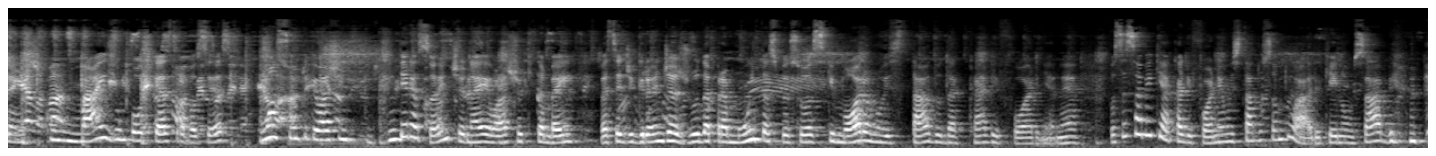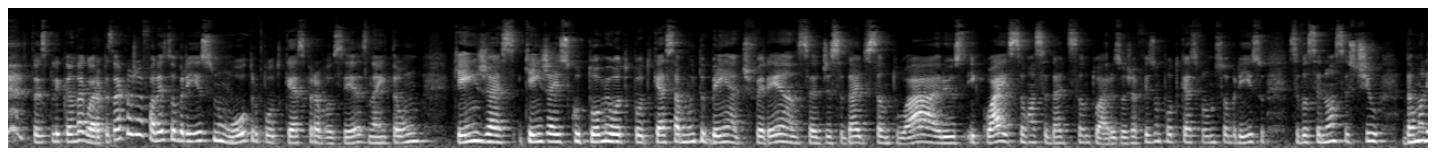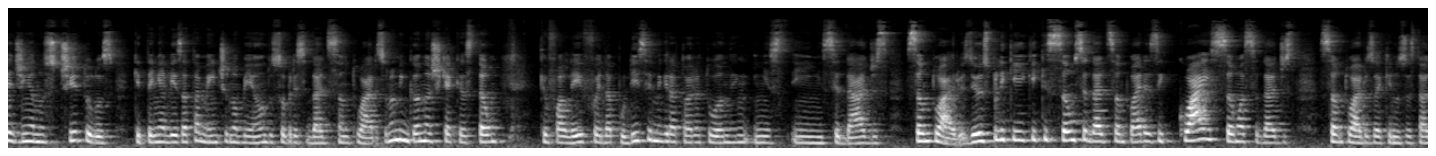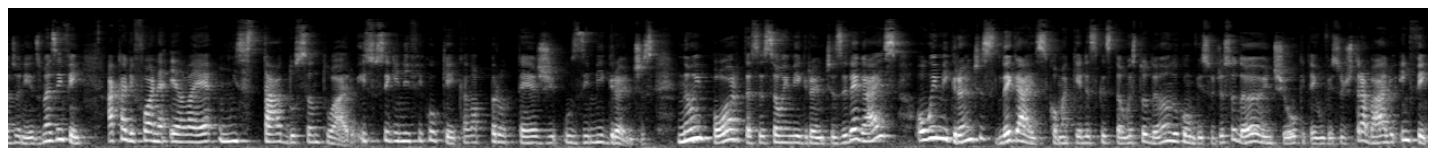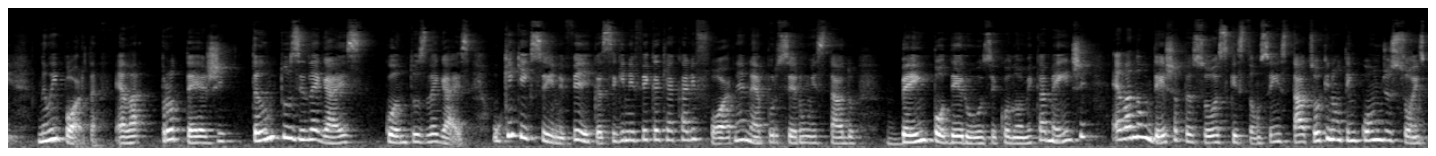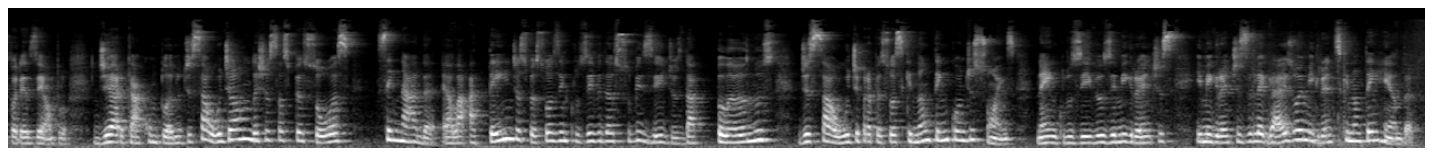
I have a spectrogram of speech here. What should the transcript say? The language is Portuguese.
gente, com mais um podcast para vocês. Um assunto que eu acho interessante, né? Eu acho que também vai ser de grande ajuda para muitas pessoas que moram no estado da Califórnia, né? Você sabe que a Califórnia é um estado santuário. Quem não sabe, tô explicando agora. Apesar que eu já falei sobre isso num outro podcast para vocês, né? Então, quem já, quem já escutou meu outro podcast sabe muito bem a diferença de cidades santuários e quais são as cidades santuários. Eu já fiz um podcast falando sobre isso. Se você não assistiu, dá uma olhadinha nos títulos que tem ali exatamente nomeando sobre cidades santuários. Se não me engano, acho que a questão que eu falei foi da polícia migratória atuando em, em, em cidades santuários. Eu expliquei o que, que são cidades santuárias e quais são as cidades santuários aqui nos Estados Unidos. Mas enfim, a Califórnia ela é um estado santuário. Isso significa o quê? Que ela protege os imigrantes. Não importa se são imigrantes ilegais ou imigrantes legais, como aqueles que estão estudando com visto de estudante ou que têm um visto de trabalho, enfim, não importa. Ela protege tanto os ilegais quanto os legais. O que, que isso significa? Significa que a Califórnia, né, por ser um estado bem poderoso economicamente, ela não deixa pessoas que estão sem status ou que não têm condições, por exemplo, de arcar com um plano de saúde, ela não deixa essas pessoas sem nada. Ela atende as pessoas, inclusive, dá subsídios, dá planos de saúde para pessoas que não têm condições, né? Inclusive os imigrantes, imigrantes ilegais ou imigrantes que não têm renda.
